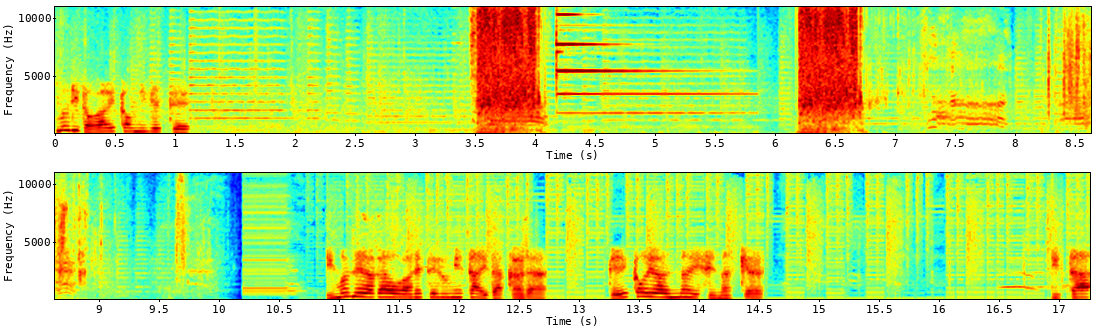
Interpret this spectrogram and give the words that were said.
無理ドワイト逃げて。今ネアが追われてるみたいだから、ゲートへ案内しなきゃ。いた。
